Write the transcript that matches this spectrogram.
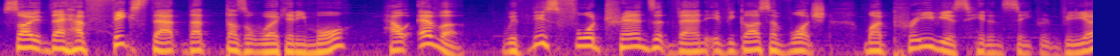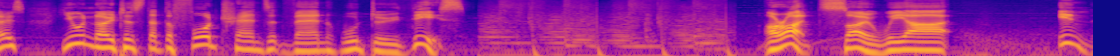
So they have fixed that. That doesn't work anymore. However, with this Ford Transit van, if you guys have watched my previous Hidden Secret videos, you will notice that the Ford Transit van will do this. Alright, so we are in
